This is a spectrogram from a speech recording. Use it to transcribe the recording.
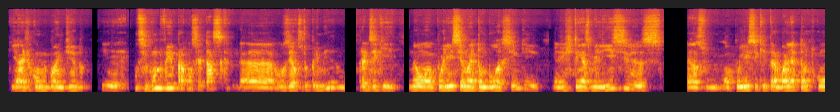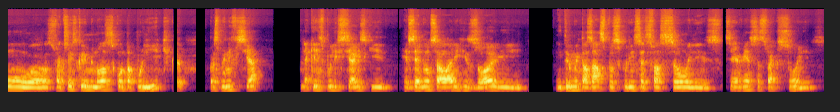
que age como bandido. E o segundo veio para consertar as, uh, os erros do primeiro, para dizer que não a polícia não é tão boa assim, que a gente tem as milícias, as, a polícia que trabalha tanto com as facções criminosas quanto a política para se beneficiar daqueles policiais que recebem um salário irrisório e entre muitas aspas por insatisfação eles servem essas facções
